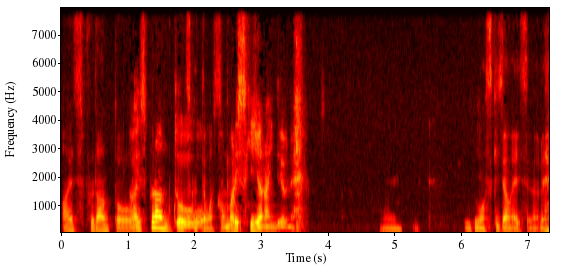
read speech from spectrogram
アイスプラント。アイスプラン僕も作ってトましたけどあんまり好きじゃないんだよね。うん。僕も好きじゃないですよね、あれ。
